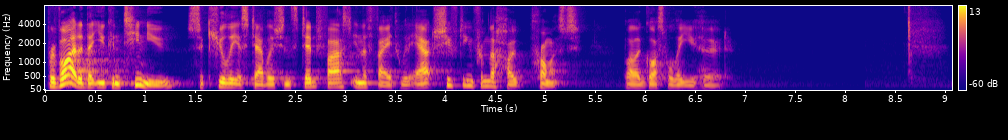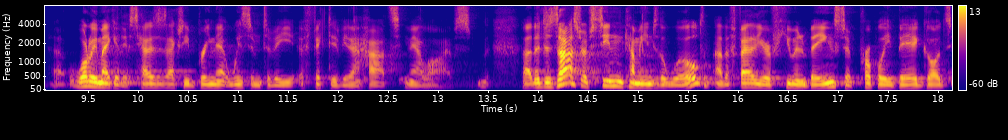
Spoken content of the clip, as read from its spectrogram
Provided that you continue securely established and steadfast in the faith without shifting from the hope promised by the gospel that you heard what do we make of this? How does this actually bring that wisdom to be effective in our hearts, in our lives? Uh, the disaster of sin coming into the world, uh, the failure of human beings to properly bear God's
